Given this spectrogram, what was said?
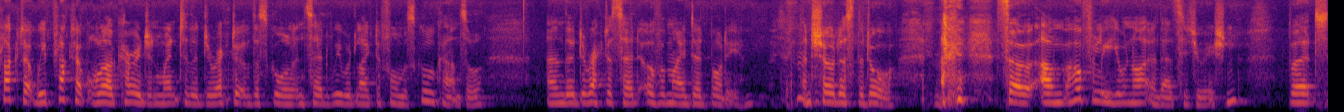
plucked up, we plucked up all our courage and went to the director of the school and said, We would like to form a school council. And the director said, Over my dead body and showed us the door. so um, hopefully you're not in that situation. But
